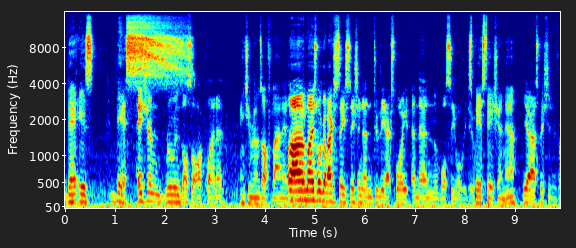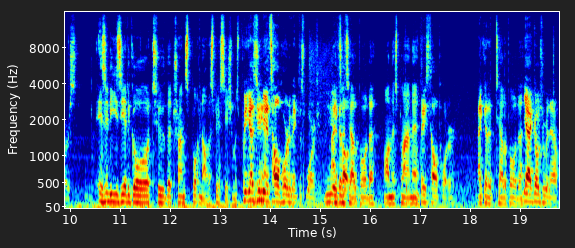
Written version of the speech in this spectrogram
There is this Ancient ruins also off planet. Ancient ruins off planet. Uh, okay. might as well go back to space station and do the exploit, and then we'll see what we do. Space station, yeah. yeah, space station first. Is it easier to go to the transport? No, the space station was pretty Because you near. need a teleporter to make this work. You need I a got a tel- teleporter on this planet. base teleporter. I got a teleporter. Yeah, go to it now.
